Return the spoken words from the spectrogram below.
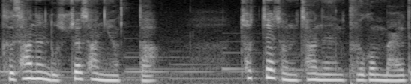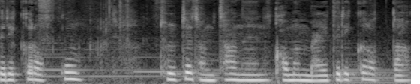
그 산은 노쇠산이었다. 첫째 전차는 붉은 말들이 끌었고, 둘째 전차는 검은 말들이 끌었다.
